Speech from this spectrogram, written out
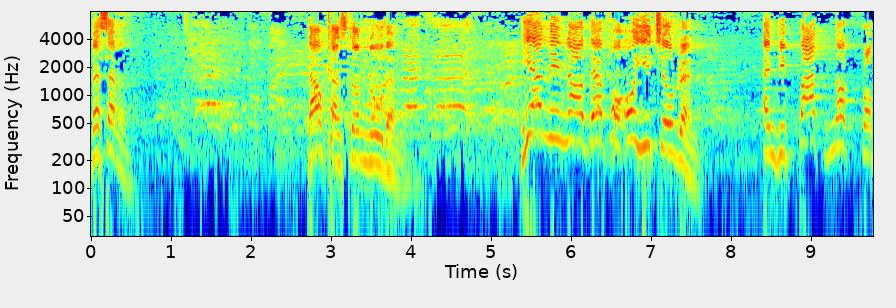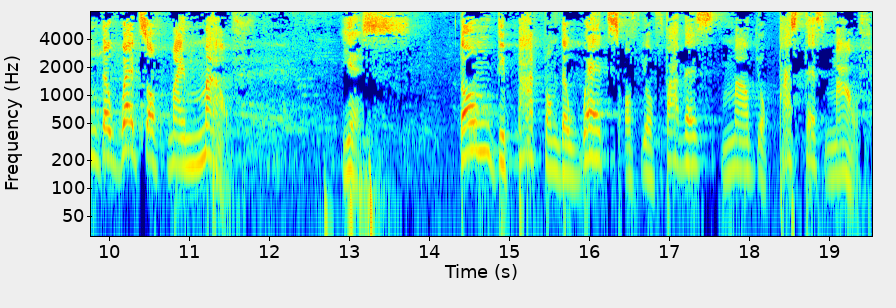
Verse 7. Thou canst not know them. Hear me now, therefore, O ye children, and depart not from the words of my mouth. Yes. Don't depart from the words of your father's mouth, your pastor's mouth.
